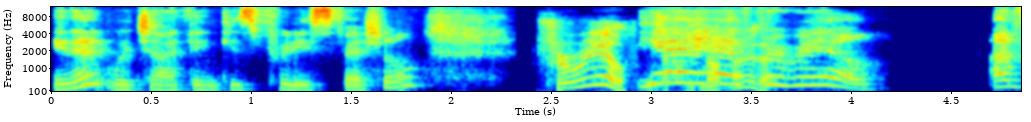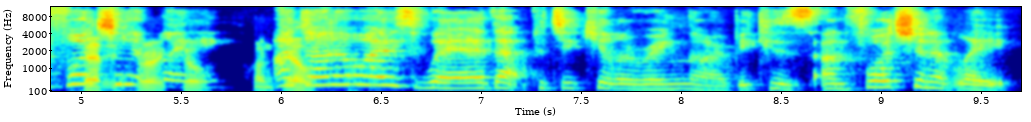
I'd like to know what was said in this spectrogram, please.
in it, which I think is pretty special. For real? Yeah, yeah, for real. Unfortunately, cool. I don't always wear that particular ring though, because unfortunately,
